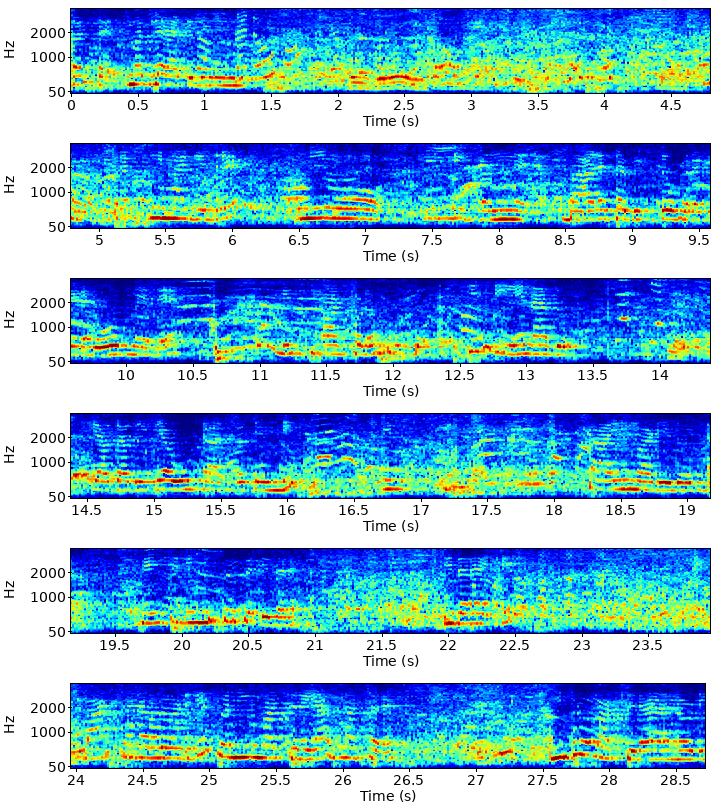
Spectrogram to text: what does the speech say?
ಬರ್ತಾ ಮೊದಲೇ ಆಗಿದೆ ನಿಮ್ದು? ಓಕೆ. ಪ್ರಶ್ನೆ ಹಾಗಿದ್ರೆ ನೀವು ಇಲ್ಲಿಗೆ ಬಂದಮೇಲೆ ಭಾರತ ಬಿಟ್ಟು ಹೊರಗಡೆ ಹೋದ್ಮೇಲೆ ತುಂಬಾ ಮಿಸ್ ಮಾಡ್ಕೊಳ್ಳೋ ಫುಡ್ ತಿಂಡಿ ಏನಾದರೂ? ಯಾವುದಾದ್ರೂ ಇದೆಯಾ ಊಟ ಅಥವಾ ತಿಂಡಿ? ಇಲ್ಲಿ. ತಾಯಿ ಮಾಡಿದ ಊಟ. ಹೆಂಡತಿ ಮಿಸ್ಸಸ್ ಎಲ್ಲಿದ್ದಾರೆ? ಇದಾರ ಇಲ್ಲಿ? ಮಾಡ್ತಾರೆ ಅವ್ರ ಅಡುಗೆ ಅಥವಾ ನೀವು ಮಾಡ್ತಾರೆ? ಯಾರು ಮಾಡ್ತಾರೆ? ಇಬ್ರು ಮಾಡ್ತೀರಾ ನೋಡಿ,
